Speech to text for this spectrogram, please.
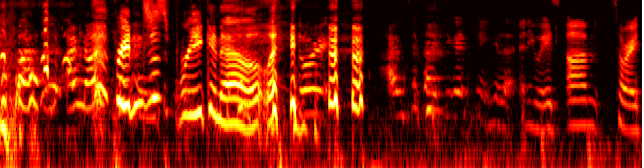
I'm not kidding. just freaking out. Like, sorry. I'm surprised you guys can't hear that. Anyways, um, sorry.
